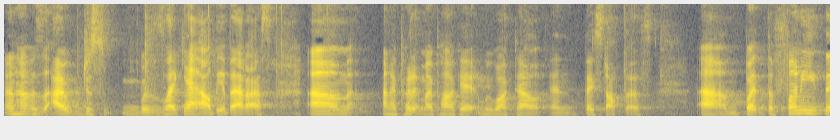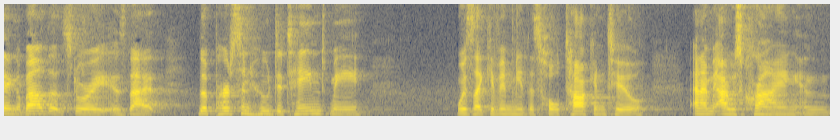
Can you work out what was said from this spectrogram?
And I was, I just was like, yeah, I'll be a badass. Um, and I put it in my pocket and we walked out and they stopped us. Um, but the funny thing about that story is that the person who detained me was like giving me this whole talking to, and I mean, I was crying and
